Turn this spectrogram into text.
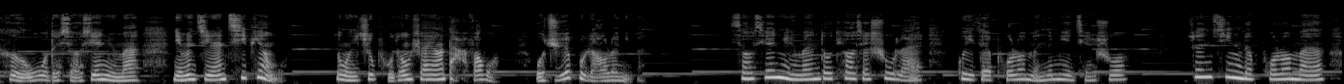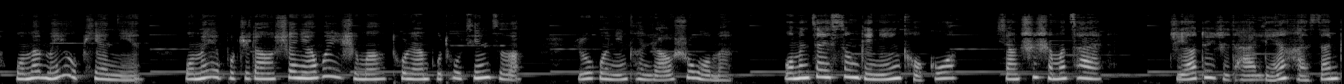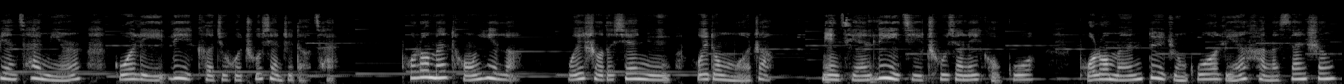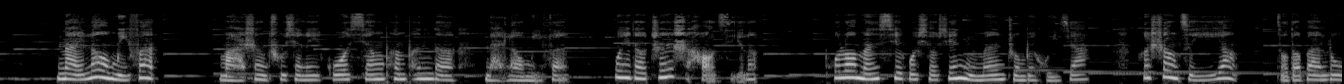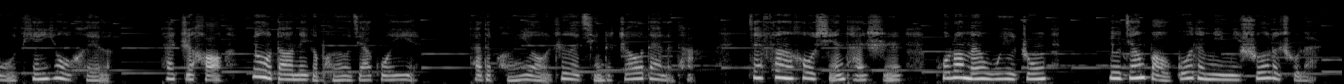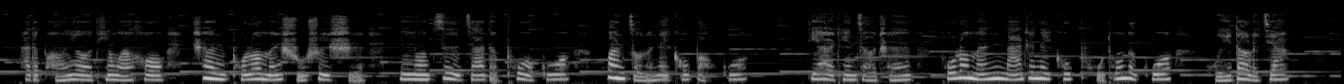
可恶的小仙女们，你们竟然欺骗我，用一只普通山羊打发我，我绝不饶了你们！”小仙女们都跳下树来，跪在婆罗门的面前说：“尊敬的婆罗门，我们没有骗您。”我们也不知道山羊为什么突然不吐金子了。如果您肯饶恕我们，我们再送给您一口锅。想吃什么菜，只要对着它连喊三遍菜名儿，锅里立刻就会出现这道菜。婆罗门同意了。为首的仙女挥动魔杖，面前立即出现了一口锅。婆罗门对准锅连喊了三声：“奶酪米饭。”马上出现了一锅香喷喷的奶酪米饭，味道真是好极了。婆罗门谢过小仙女们，准备回家。和上次一样，走到半路，天又黑了，他只好又到那个朋友家过夜。他的朋友热情地招待了他。在饭后闲谈时，婆罗门无意中又将宝锅的秘密说了出来。他的朋友听完后，趁婆罗门熟睡时，又用自家的破锅换走了那口宝锅。第二天早晨，婆罗门拿着那口普通的锅回到了家。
